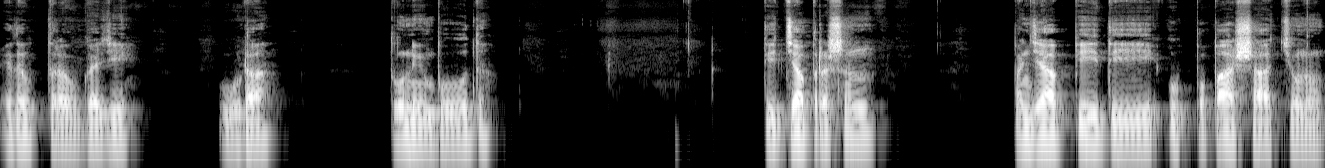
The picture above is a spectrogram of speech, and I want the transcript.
ਇਹਦਾ ਉੱਤਰ ਆਊਗਾ ਜੀ, ਊੜਾ, ਧੁਨੀ ਬੋਧ। ਤੀਜਾ ਪ੍ਰਸ਼ਨ, ਪੰਜਾਬੀ ਦੀ ਉਪਭਾਸ਼ਾ ਚੁਣੋ।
